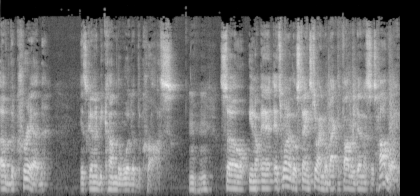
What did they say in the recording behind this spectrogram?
of the crib is going to become the wood of the cross. So you know, and it's one of those things too. I can go back to Father Dennis's homily.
